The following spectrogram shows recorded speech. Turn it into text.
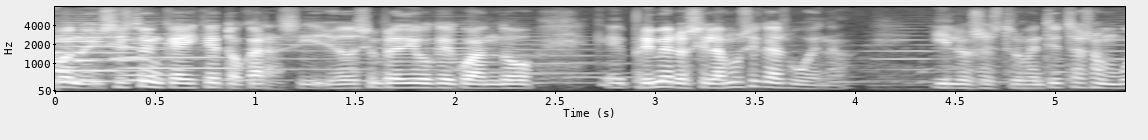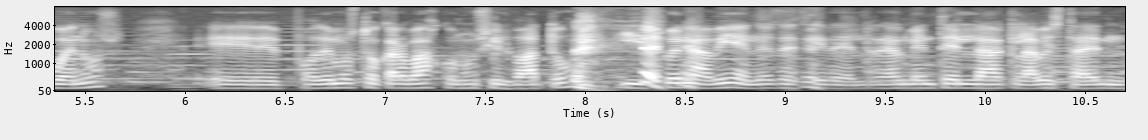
Bueno, insisto en que hay que tocar así. Yo siempre digo que cuando, primero, si la música es buena y los instrumentistas son buenos, eh, podemos tocar bajo con un silbato y suena bien. Es decir, realmente la clave está en,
